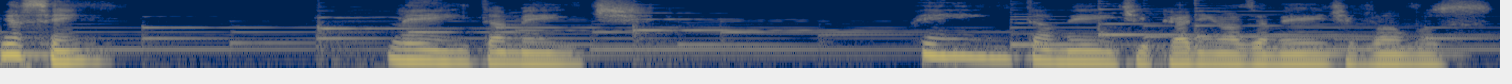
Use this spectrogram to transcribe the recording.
E assim, lentamente, lentamente e carinhosamente vamos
